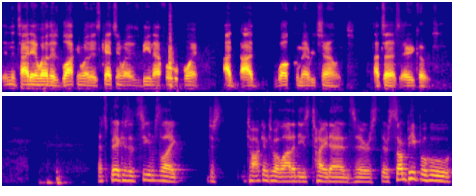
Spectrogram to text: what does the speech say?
in the tight end, whether it's blocking, whether it's catching, whether it's being that focal point, I I welcome every challenge. I tell that's every coach. That's big because it seems like talking to a lot of these tight ends. There's there's some people who,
